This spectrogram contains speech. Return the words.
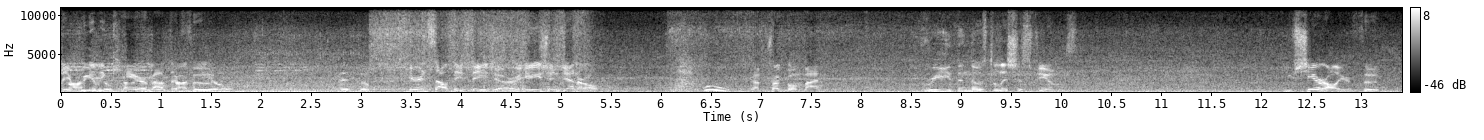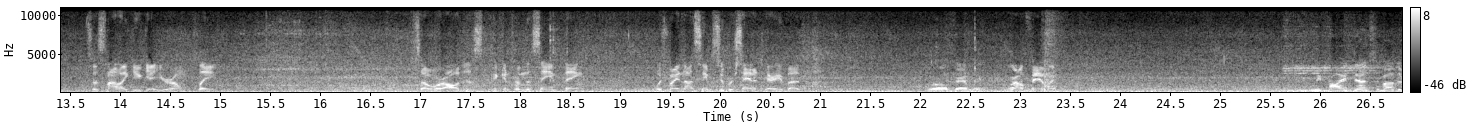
They really care about their food. Here in Southeast Asia, or Asia in general, whew, got a truck going by. Breathe in those delicious fumes. You share all your food, so it's not like you get your own plate. So we're all just picking from the same thing, which might not seem super sanitary, but We're all family. we're all family. We've probably done some other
